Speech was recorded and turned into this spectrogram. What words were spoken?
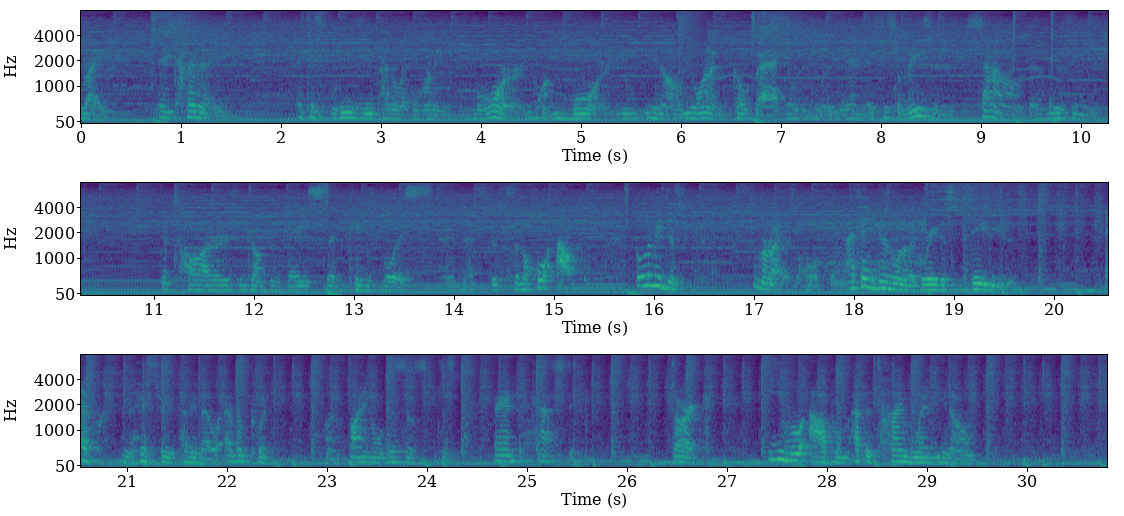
Right. And kind of it just leaves you kind of like wanting more. You want more. You you know you want to go back and to it again. It's just amazing sound and amazing guitars and drums and bass and King's voice, and that's just for the whole album. But let me just summarize the whole thing. I think this is one of the greatest debuts ever in the history of heavy metal ever put on vinyl. This is just fantastic, dark, evil album at the time when you know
